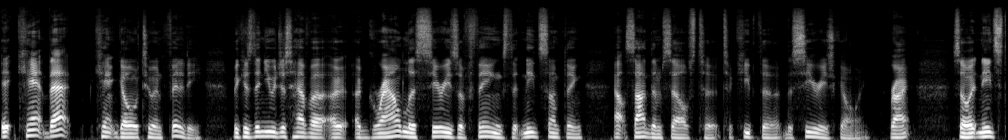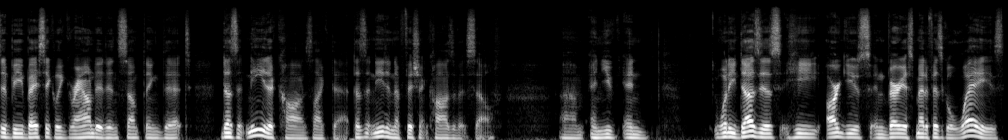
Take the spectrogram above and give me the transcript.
it can't that can't go to infinity because then you would just have a, a, a groundless series of things that need something outside themselves to, to keep the, the series going, right? So it needs to be basically grounded in something that doesn't need a cause like that, doesn't need an efficient cause of itself. Um, and you and what he does is he argues in various metaphysical ways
